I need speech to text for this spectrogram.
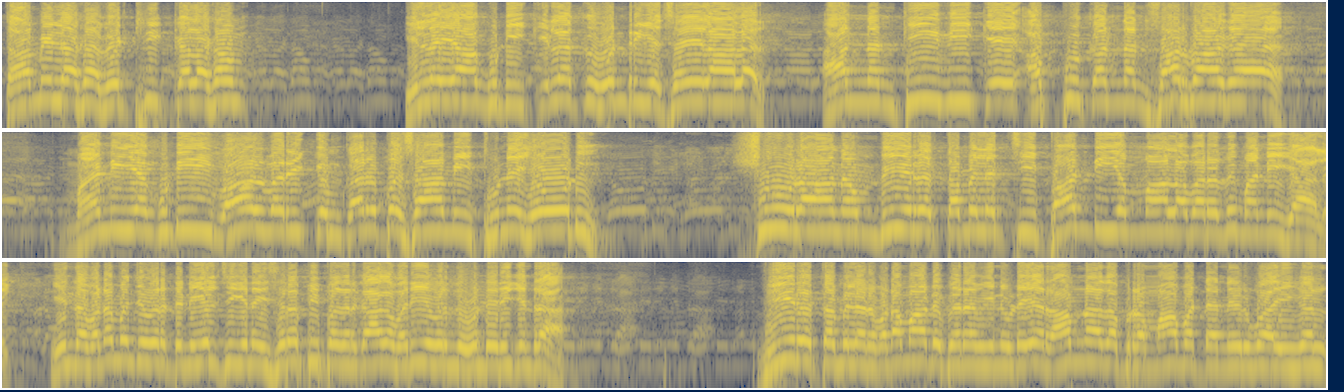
தமிழக வெற்றி கழகம் இல்லையாங்குடி கிழக்கு ஒன்றிய செயலாளர் அண்ணன் டிவி கே அப்பு கண்ணன் சார்பாக மணியங்குடி வாழ்வரிக்கும் கருப்பசாமி துணையோடு சூரானம் வீர தமிழச்சி பாண்டியம்மாள் அவரது மணிகாலை. இந்த வடமஞ்சு விரட்டு நிகழ்ச்சியினை சிறப்பிப்பதற்காக வரிய விருந்து கொண்டிருக்கின்றார். வீர தமிழர் வடமாடு பேரவையினுடைய ராமநாதபுரம் மாவட்ட நிர்வாகிகள்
